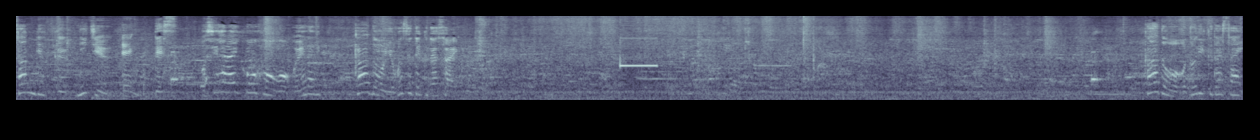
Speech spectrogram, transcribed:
320円です。お支払い方法をお選びカードを読ませてください。カードをお取りください。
